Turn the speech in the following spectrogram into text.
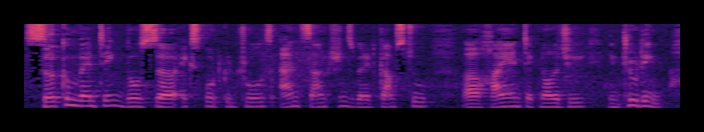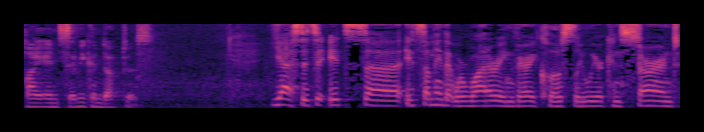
circumventing those uh, export controls and sanctions when it comes to uh, high end technology, including high end semiconductors? Yes, it's it's uh, it's something that we're monitoring very closely. We are concerned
